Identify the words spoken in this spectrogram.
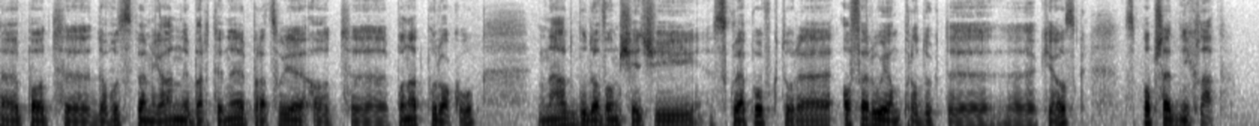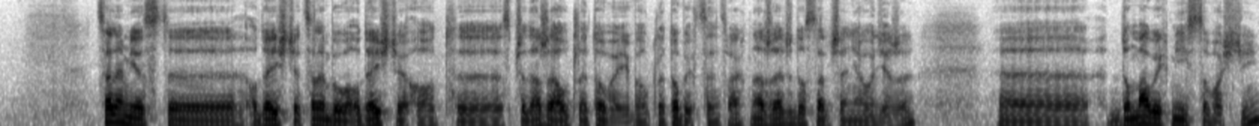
e, pod e, dowództwem Joanny Bartyny pracuje od ponad pół roku nad budową sieci sklepów, które oferują produkty kiosk z poprzednich lat. Celem jest e, odejście, celem było odejście od e, sprzedaży outletowej w outletowych centrach na rzecz dostarczenia odzieży e, do małych miejscowości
